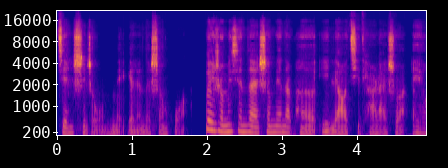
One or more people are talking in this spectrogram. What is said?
监视着我们每个人的生活。为什么现在身边的朋友一聊起天来说，哎呦？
